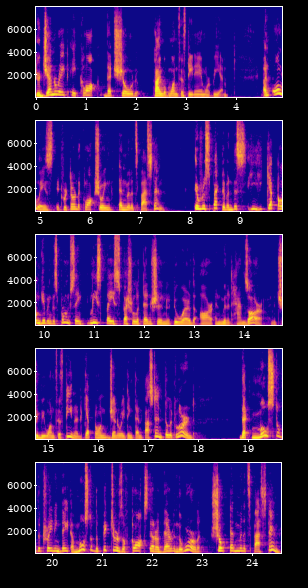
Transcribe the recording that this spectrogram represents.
to generate a clock that showed time of 1:15 a.m. or p.m. And always it returned a clock showing 10 minutes past 10. Irrespective, and this he, he kept on giving this prompt saying, please pay special attention to where the hour and minute hands are. And it should be 1:15. And it kept on generating 10 past 10 till it learned that most of the training data, most of the pictures of clocks that are there in the world show 10 minutes past 10.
